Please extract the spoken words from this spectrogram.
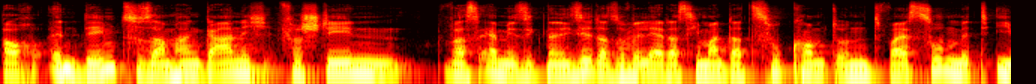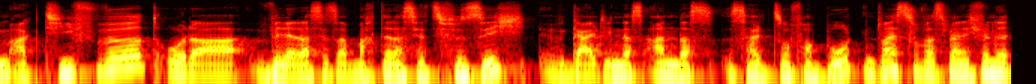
auch in dem Zusammenhang gar nicht verstehen, was er mir signalisiert. Also will er, dass jemand dazukommt und, weißt du, mit ihm aktiv wird? Oder will er das jetzt, macht er das jetzt für sich? Galt ihm das an? Das ist halt so verboten. Weißt du, was ich meine? Ich finde,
